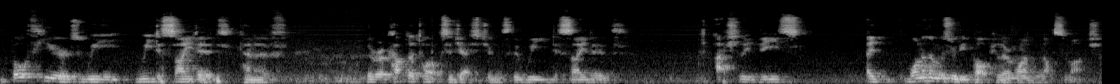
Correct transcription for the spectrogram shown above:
both years we we decided kind of. There were a couple of talk suggestions that we decided. Actually, these, I, one of them was really popular, and one of them not so much.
